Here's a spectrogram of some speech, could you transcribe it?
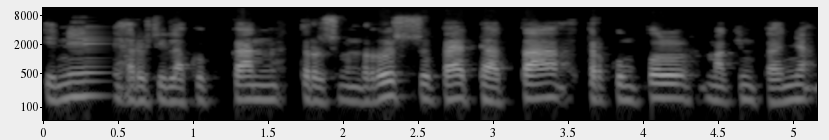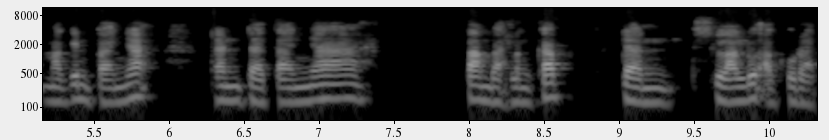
ini harus dilakukan terus-menerus supaya data terkumpul makin banyak, makin banyak, dan datanya tambah lengkap dan selalu akurat.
